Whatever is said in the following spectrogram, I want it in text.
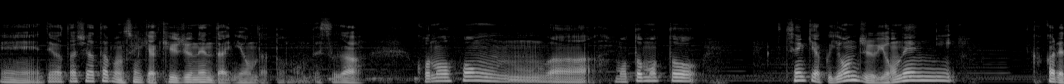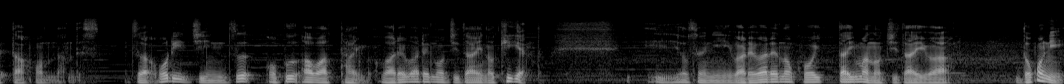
えー、で私は多分1990年代に読んだと思うんですがこの本はもともと1944年に書かれた本なんです。The Origins of Our Time 我々の時代の起源と。要するに我々のこういった今の時代はどこに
